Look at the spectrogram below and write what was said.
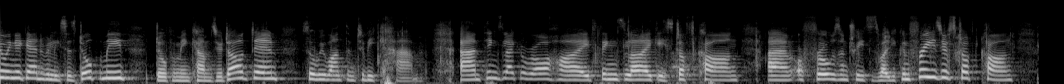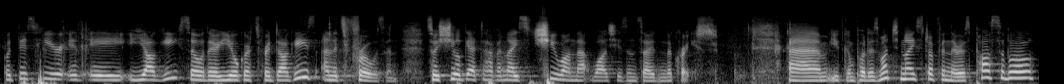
Chewing again releases dopamine. Dopamine calms your dog down, so we want them to be calm. And things like a rawhide, things like a stuffed Kong, um, or frozen treats as well. You can freeze your stuffed Kong, but this here is a yogi, so they're yogurts for doggies, and it's frozen. So she'll get to have a nice chew on that while she's inside in the crate. Um, you can put as much nice stuff in there as possible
